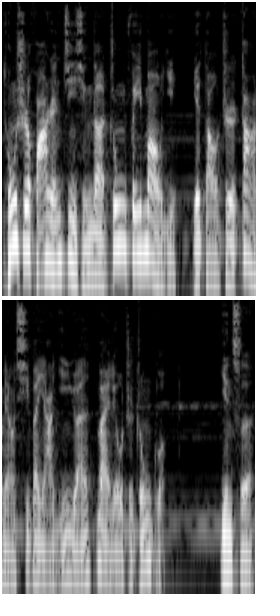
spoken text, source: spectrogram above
同时，华人进行的中非贸易也导致大量西班牙银元外流至中国。因此，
